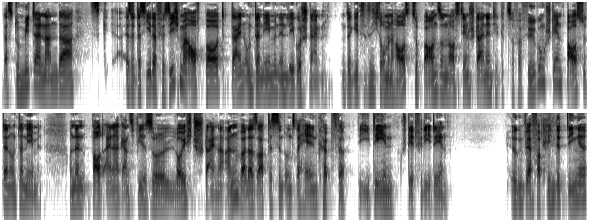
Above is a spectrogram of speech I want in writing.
dass du miteinander, also dass jeder für sich mal aufbaut, dein Unternehmen in Legosteinen. Und da geht es jetzt nicht darum, ein Haus zu bauen, sondern aus den Steinen, die dir zur Verfügung stehen, baust du dein Unternehmen. Und dann baut einer ganz viele so Leuchtsteine an, weil er sagt, das sind unsere hellen Köpfe. Die Ideen, steht für die Ideen. Irgendwer verbindet Dinge.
